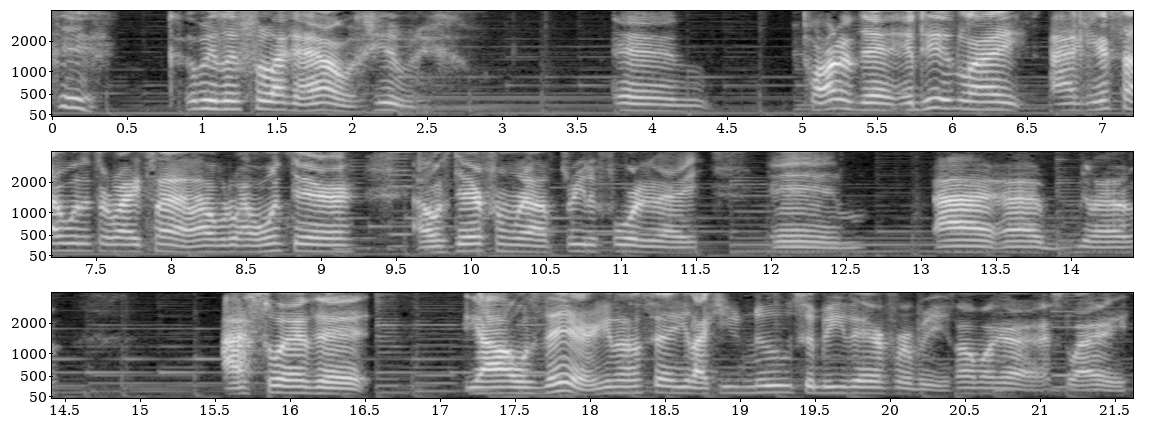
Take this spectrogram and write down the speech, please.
I've been looking for like an hour, excuse me. And part of that, it didn't like, I guess I went at the right time. I, I went there, I was there from around 3 to 4 today, and I, I, you know, I swear that y'all was there. You know what I'm saying? Like you knew to be there for me. Oh my gosh! Like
